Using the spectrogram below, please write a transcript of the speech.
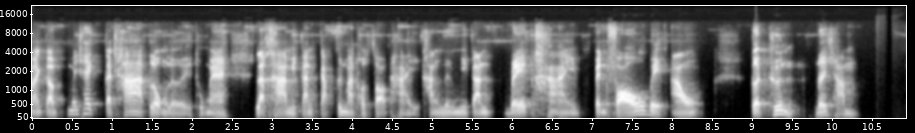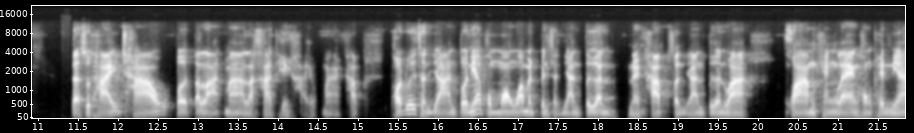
มันก็ไม่ใช่กระชากลงเลยถูกไหมราคามีการกลับขึ้นมาทดสอบไฮครั้งหนึ่งมีการ break high เป็น fall break out เกิดขึ้นด้วยซ้ำแต่สุดท้ายเช้าเปิดตลาดมาราคาเทขายออกมาครับ เพราะด้วยสัญญาณตัวนี้ผมมองว่ามันเป็นสัญญาณเตือนนะครับ สัญญาณเตือนว่า ความแข็งแรงของเทรนเนี้ย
